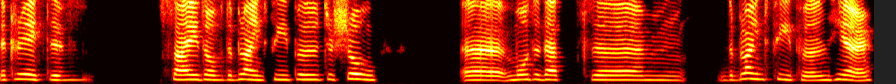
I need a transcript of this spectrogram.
the creative side of the blind people to show uh, more that um, the blind people here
